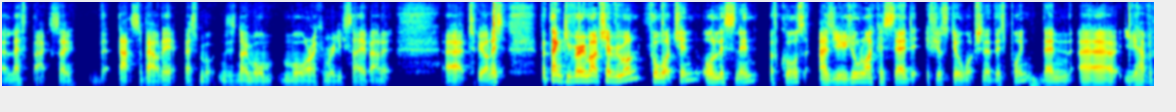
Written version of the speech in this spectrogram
at left back. So th- that's about it. That's more, there's no more more I can really say about it uh, to be honest. But thank you very much, everyone, for watching or listening. Of course, as usual, like I said, if you're still watching at this point, then uh, you have a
